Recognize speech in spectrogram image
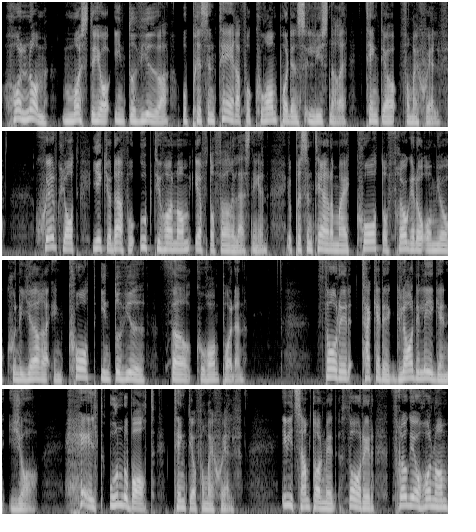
Honom måste jag intervjua och presentera för Koranpoddens lyssnare, tänkte jag för mig själv. Självklart gick jag därför upp till honom efter föreläsningen. Jag presenterade mig kort och frågade om jag kunde göra en kort intervju för Koranpodden. Thorir tackade gladeligen ja. Helt underbart, tänkte jag för mig själv. I mitt samtal med Thorir frågade jag honom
